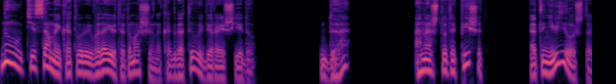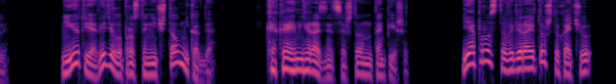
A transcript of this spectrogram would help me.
Ну, те самые, которые выдает эта машина, когда ты выбираешь еду. Да? Она что-то пишет? А ты не видела, что ли? Нет, я видела, просто не читал никогда. Какая мне разница, что она там пишет? Я просто выбираю то, что хочу,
